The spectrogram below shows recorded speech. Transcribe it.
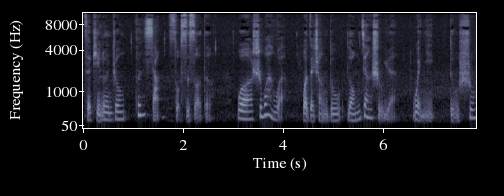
在评论中分享所思所得。我是万万，我在成都龙江书院为您读书。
